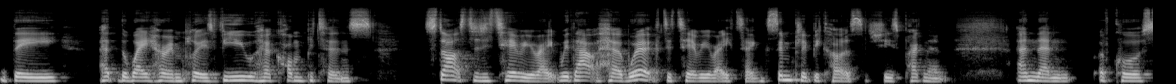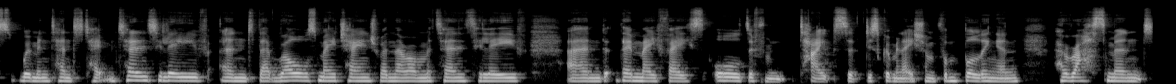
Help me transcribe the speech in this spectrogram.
the uh, the way her employers view her competence starts to deteriorate without her work deteriorating simply because she's pregnant. And then of course, women tend to take maternity leave and their roles may change when they're on maternity leave. And they may face all different types of discrimination from bullying and harassment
